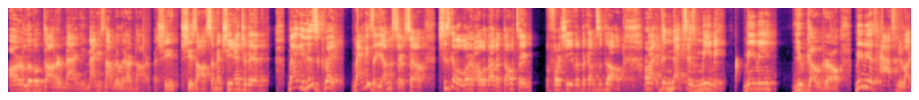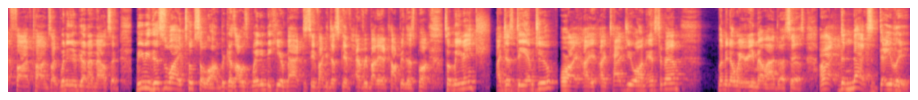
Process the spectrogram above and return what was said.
our little daughter Maggie. Maggie's not really our daughter, but she she's awesome. And she entered in, Maggie, this is great. Maggie's a youngster, so she's gonna learn all about adulting before she even becomes adult. All right, then next is Mimi. Mimi, you go, girl. Mimi has asked me like five times, like, when are you gonna announce it? Mimi, this is why it took so long, because I was waiting to hear back to see if I could just give everybody a copy of this book. So Mimi, I just DM'd you, or I, I, I tagged you on Instagram. Let me know what your email address is. All right, the next, Daily.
